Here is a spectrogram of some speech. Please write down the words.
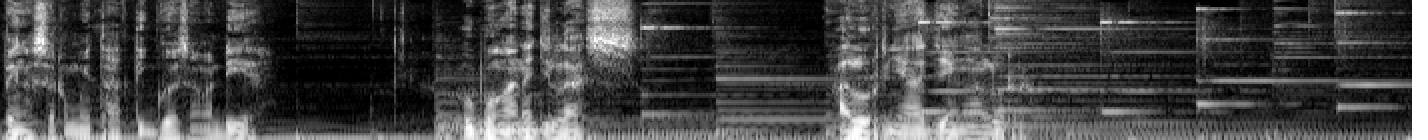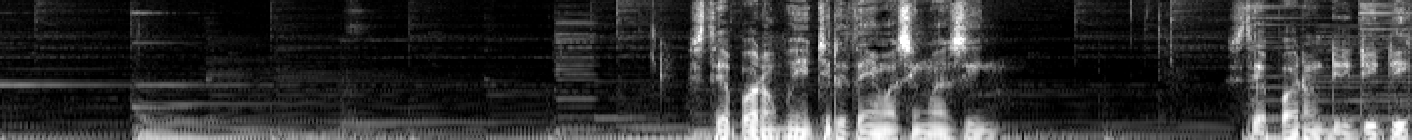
tapi nggak serumit hati gue sama dia. Hubungannya jelas. Alurnya aja yang alur setiap orang punya ceritanya masing-masing. Setiap orang dididik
